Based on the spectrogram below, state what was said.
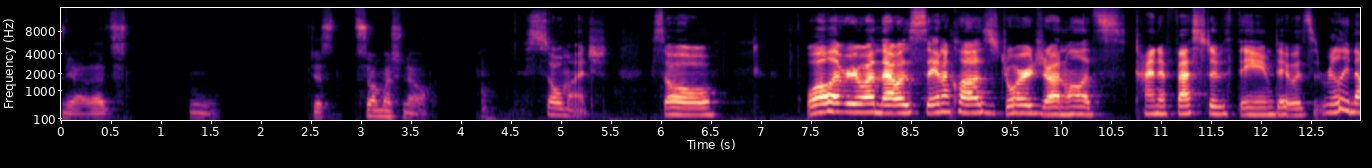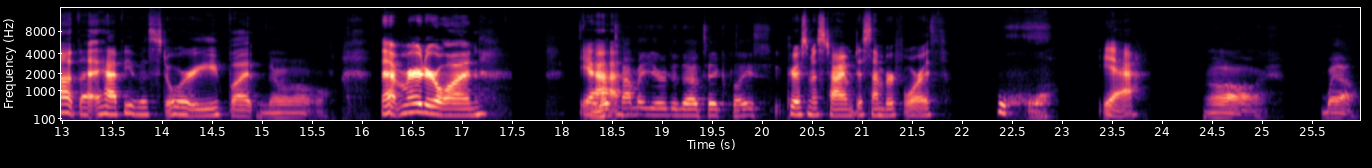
Yeah, that's mm, just so much no. so much. So, well, everyone, that was Santa Claus Georgia, and while it's kind of festive themed, it was really not that happy of a story, but No. that murder one, yeah, What time of year did that take place? Christmas time, December 4th. Yeah, Oh, well,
